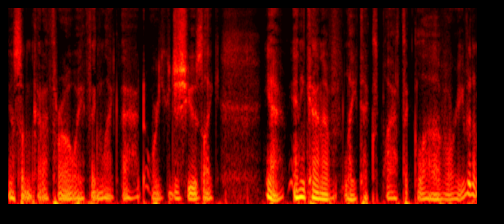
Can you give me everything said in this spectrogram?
You know, some kind of throwaway thing like that, or you could just use like, yeah, any kind of latex plastic glove, or even a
